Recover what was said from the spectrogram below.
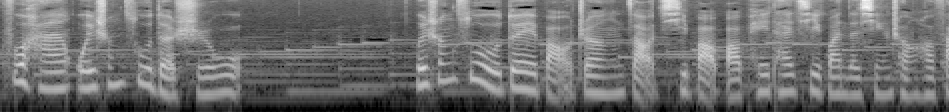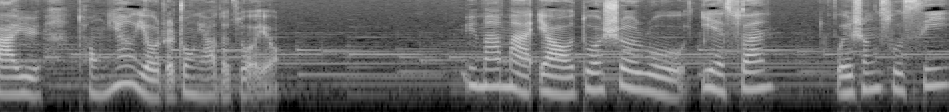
富含维生素的食物。维生素对保证早期宝宝胚胎器官的形成和发育同样有着重要的作用。孕妈妈要多摄入叶酸、维生素 C、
